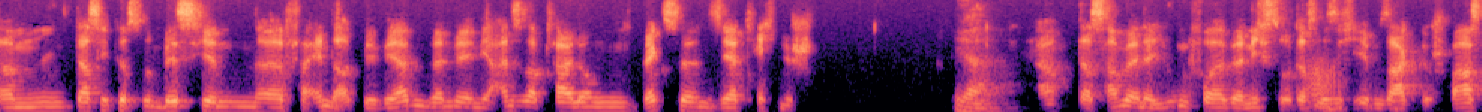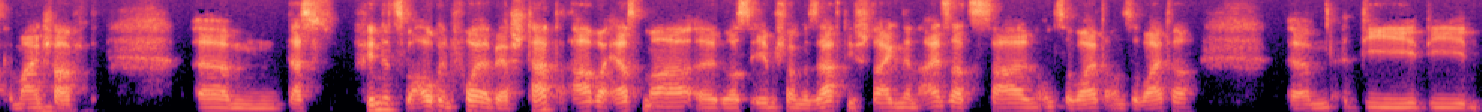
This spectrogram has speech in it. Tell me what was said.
ähm, dass sich das so ein bisschen äh, verändert. Wir werden, wenn wir in die Einsatzabteilung wechseln, sehr technisch. Ja. ja. Das haben wir in der Jugendfeuerwehr nicht so. Das, was ich eben sagte, Spaß, Gemeinschaft. Ähm, das findet zwar auch in Feuerwehr statt, aber erstmal, äh, du hast eben schon gesagt, die steigenden Einsatzzahlen und so weiter und so weiter, ähm, die, die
